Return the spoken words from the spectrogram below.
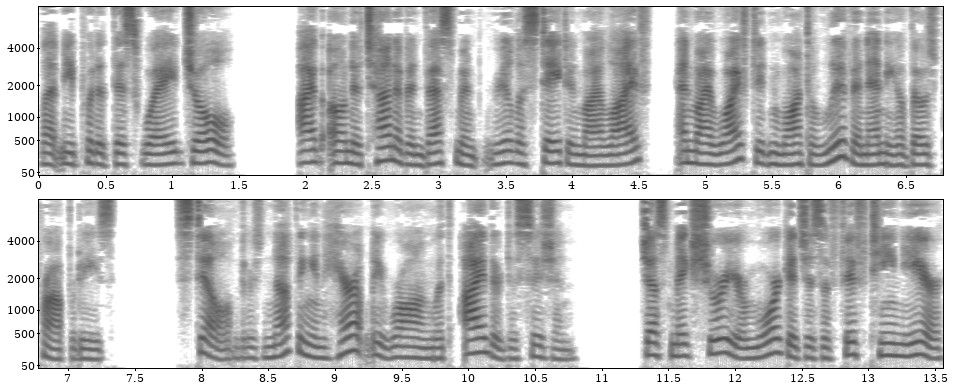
Let me put it this way, Joel. I've owned a ton of investment real estate in my life, and my wife didn't want to live in any of those properties. Still, there's nothing inherently wrong with either decision. Just make sure your mortgage is a 15 year,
